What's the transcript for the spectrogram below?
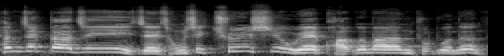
현재까지 이제 정식 출시 후에 과금한 부분은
